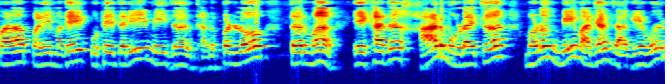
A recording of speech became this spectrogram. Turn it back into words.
पळापळीमध्ये कुठेतरी मी जर धडपडलो तर मग एखादं हाड मोडायचं म्हणून मी माझ्या जागेवर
